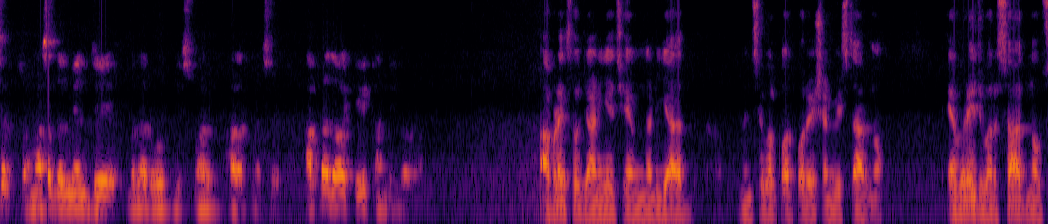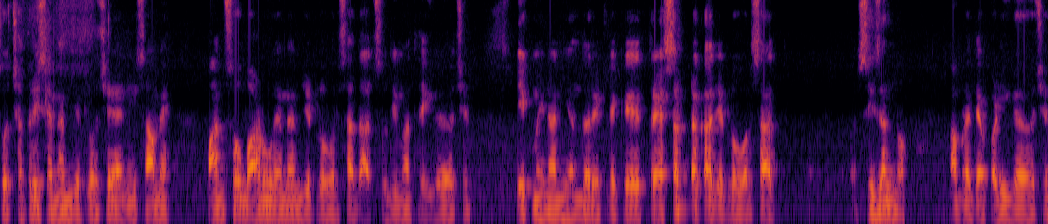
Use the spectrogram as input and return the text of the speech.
સર, ચોમાસા દરમિયાન જે બધા રોડ બિસ્માર હાલતમાં છે, આપના દ્વારા કેવી કામગીરી કરવામાં આપણે સૌ જાણીએ છીએ એમ નડિયાદ મ્યુનિસિપલ કોર્પોરેશન વિસ્તારનો એવરેજ વરસાદ નવસો છત્રીસ એમએમ જેટલો છે, એની સામે પાંચસો બાણું એમએમ જેટલો વરસાદ આજ સુધીમાં થઈ ગયો છે. એક મહિનાની અંદર એટલે કે ત્રેસઠ ટકા જેટલો વરસાદ સિઝનનો આપણે ત્યાં પડી ગયો છે.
